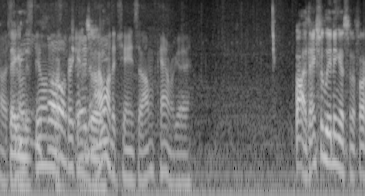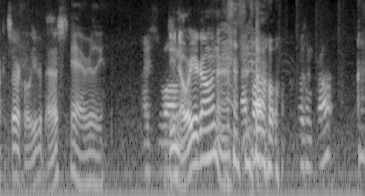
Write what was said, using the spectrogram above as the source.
I was Taking stealing, the- stealing Oh, the freaking. I want the chainsaw. I'm a camera guy. Wow, thanks for leading us in a fucking circle. You're the best. Yeah, really. I just, well, Do you know where you're going? Or? That's no. I was in front. I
